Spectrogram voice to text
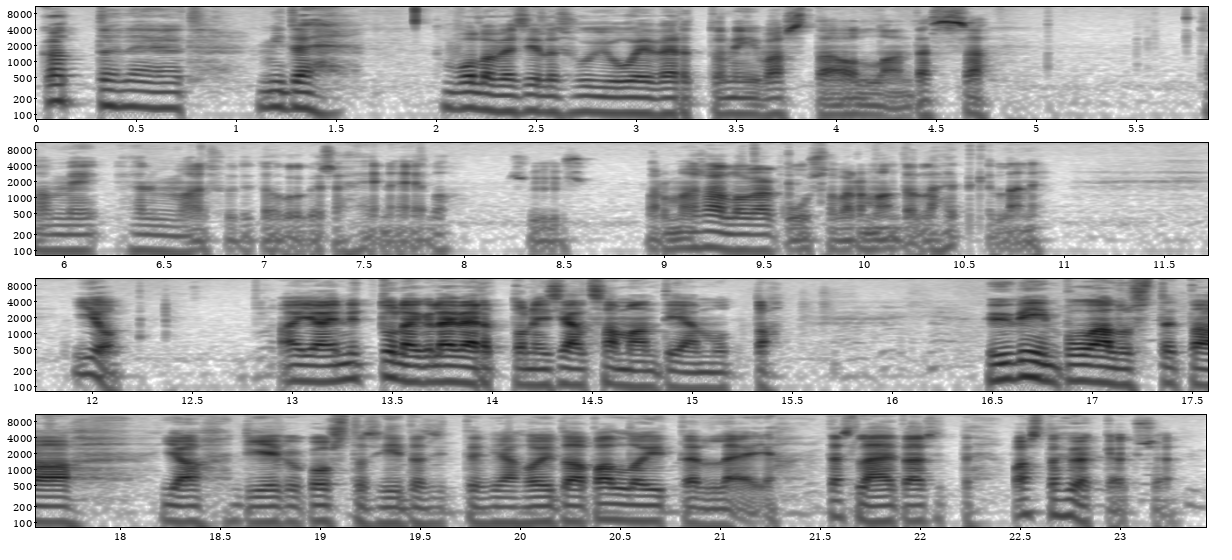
katteleet, miten Volvesille sujuu Evertoniin vastaan ollaan tässä tammi, helmi, maalishuuti, touko, kesä, heinä, elo, syys. Varmaan saa lokakuussa varmaan tällä hetkellä. Niin. Joo. Ai ai, nyt tulee kyllä Evertoni sieltä saman tien, mutta hyvin puolustetaan. Ja Diego Costa siitä sitten vielä hoitaa pallo itselleen. Ja tässä lähdetään sitten vasta hyökkäykseen.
